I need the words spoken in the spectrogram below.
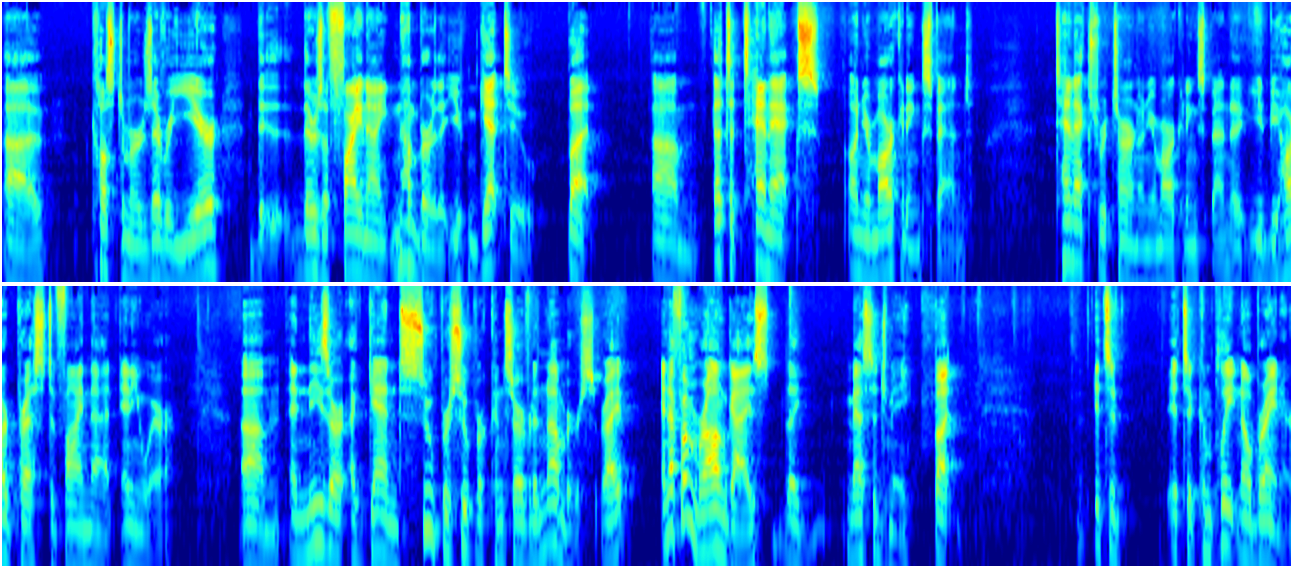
uh, customers every year, th- there's a finite number that you can get to. But um, that's a 10x on your marketing spend. 10x return on your marketing spend. Uh, you'd be hard pressed to find that anywhere. Um, and these are again super super conservative numbers, right? And if I'm wrong, guys, like message me. But it's a it's a complete no brainer.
